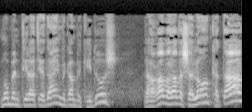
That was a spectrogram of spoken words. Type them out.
כמו בנטילת ידיים וגם בקידוש, והרב עליו השלום כתב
